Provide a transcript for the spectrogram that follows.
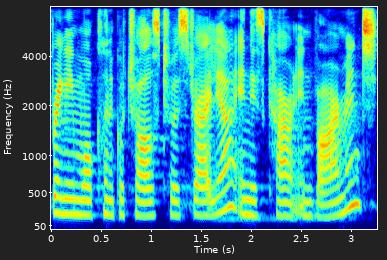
bringing more clinical trials to Australia in this current environment,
